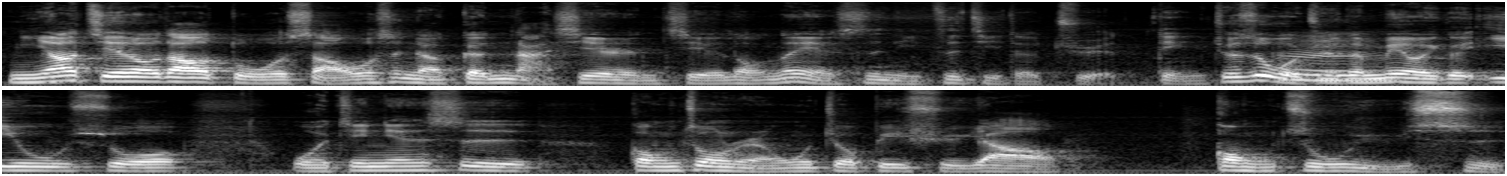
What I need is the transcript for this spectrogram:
你要揭露到多少，或是你要跟哪些人揭露，那也是你自己的决定。就是我觉得没有一个义务说，我今天是公众人物就必须要公诸于世。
